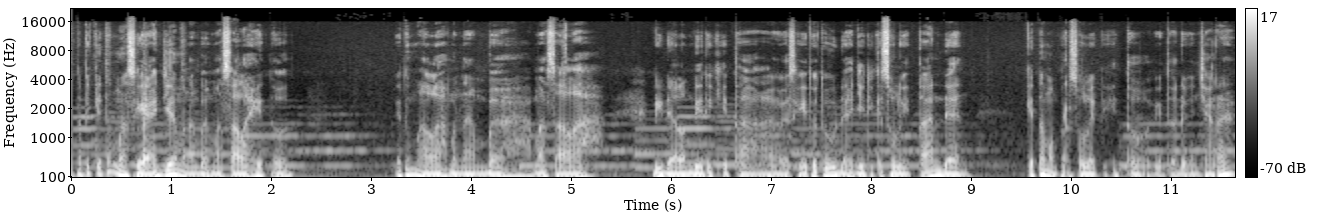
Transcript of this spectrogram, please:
tapi kita masih aja menambah masalah itu. Itu malah menambah masalah di dalam diri kita. Nggak sih itu tuh udah jadi kesulitan dan kita mempersulit itu gitu. Dengan cara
